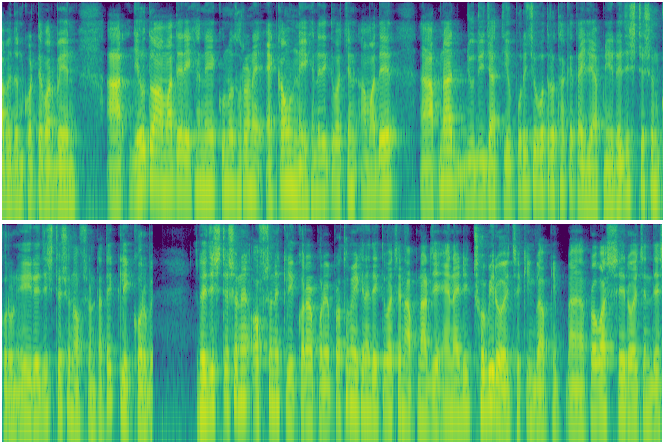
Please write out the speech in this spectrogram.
আবেদন করতে পারবেন। আর যেহেতু আমাদের এখানে কোনো ধরনের অ্যাকাউন্ট নেই, এখানে দেখতে পাচ্ছেন আমাদের, আপনার যদি জাতীয় পরিচয়পত্র থাকে তাইলে আপনি রেজিস্ট্রেশন করুন। এই রেজিস্ট্রেশন অপশনটাতে ক্লিক করবেন। রেজিস্ট্রেশনের অপশনে ক্লিক করার পরে প্রথমে এখানে দেখতে পাচ্ছেন আপনার যে এনআইডির ছবি রয়েছে কিংবা আপনি প্রবাসে রয়েছেন দেশ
